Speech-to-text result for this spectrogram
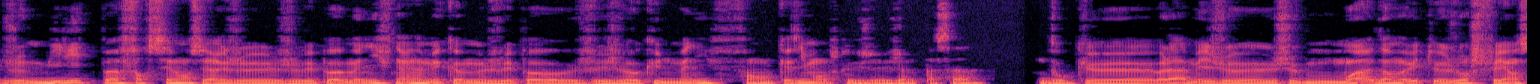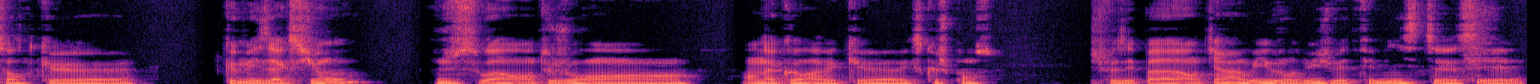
je milite pas forcément c'est-à-dire que je je vais pas aux manifs ni rien mais comme je vais pas je vais, je vais aucune manif enfin quasiment parce que j'aime pas ça donc euh, voilà mais je je moi dans ma vie de tous les jours je fais en sorte que euh, que mes actions soient en, toujours en en accord avec euh, avec ce que je pense je faisais pas en tiens oui aujourd'hui je vais être féministe euh, c'est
